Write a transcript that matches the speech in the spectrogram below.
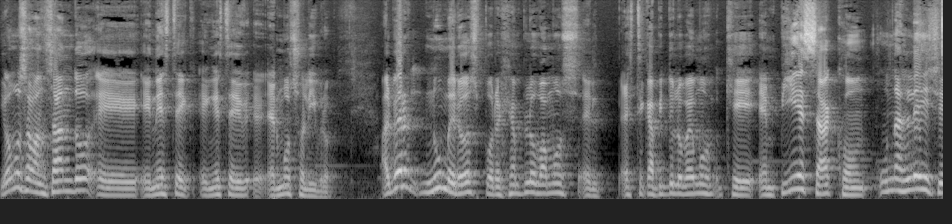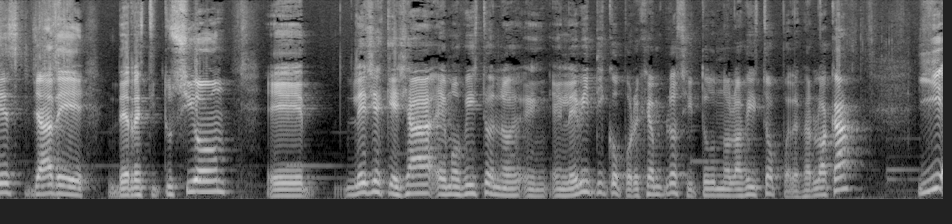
y vamos avanzando eh, en, este, en este hermoso libro. Al ver números, por ejemplo, vamos, este capítulo vemos que empieza con unas leyes ya de, restitución, eh, leyes que ya hemos visto en, Levítico, por ejemplo, si tú no lo has visto, puedes verlo acá. Y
